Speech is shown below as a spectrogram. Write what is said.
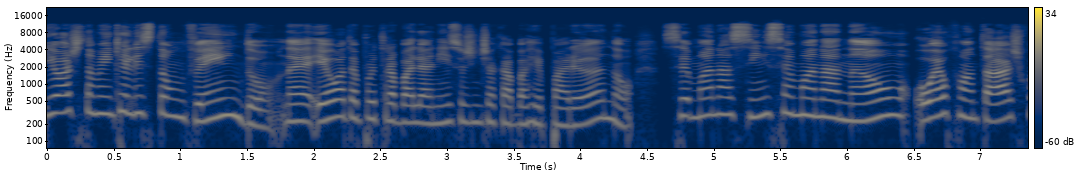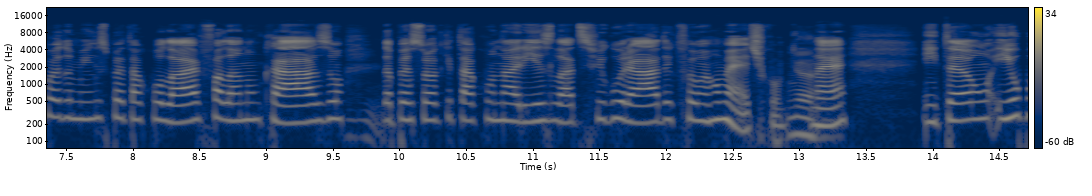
E eu acho também que eles estão vendo, né? Eu, até por trabalhar nisso, a gente acaba reparando, semana sim, semana não, ou é o Fantástico, ou é Domingo Espetacular, falando um caso da pessoa que tá com o nariz lá desfigurado e que foi um erro médico, É. né? Então, e o,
